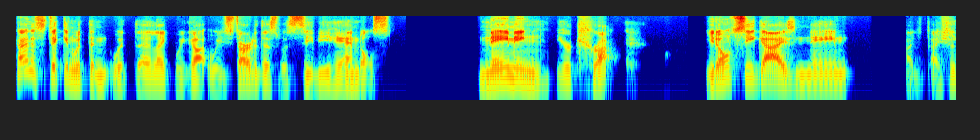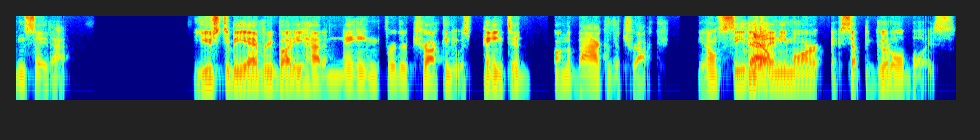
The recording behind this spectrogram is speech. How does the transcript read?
kind of sticking with the with the like we got we started this with CB handles. Naming your truck. You don't see guys name I, I shouldn't say that. Used to be everybody had a name for their truck and it was painted on the back of the truck. You don't see that Yep. anymore except the good old boys.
